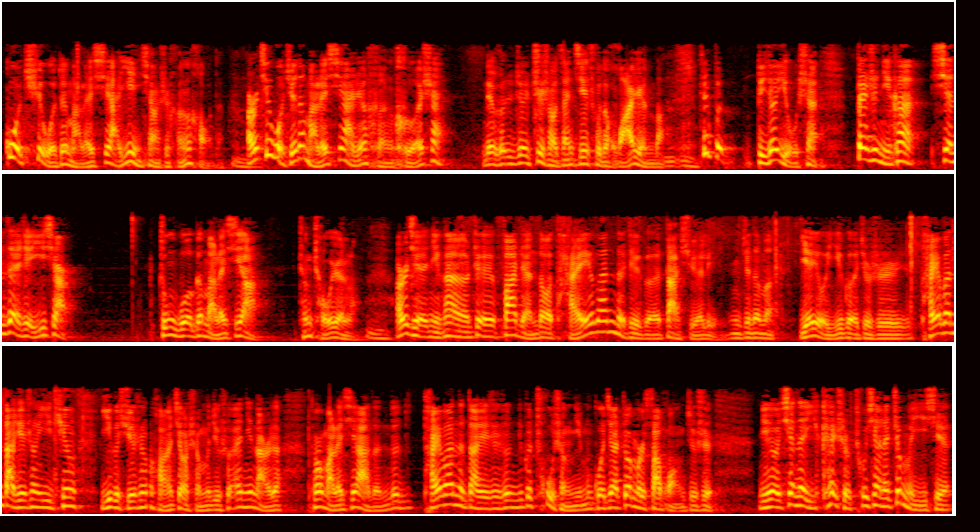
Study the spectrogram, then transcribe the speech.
过去我对马来西亚印象是很好的，而且我觉得马来西亚人很和善。那个这至少咱接触的华人吧，这不比较友善。但是你看现在这一下，中国跟马来西亚成仇人了，而且你看这发展到台湾的这个大学里，你知道吗？也有一个就是台湾大学生一听一个学生好像叫什么，就说哎你哪儿的？他说马来西亚的。那台湾的大学生说你个畜生，你们国家专门撒谎，就是你要现在一开始出现了这么一些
